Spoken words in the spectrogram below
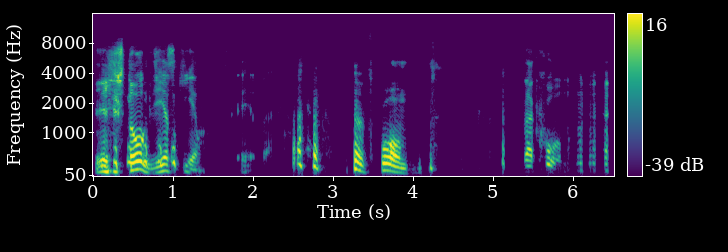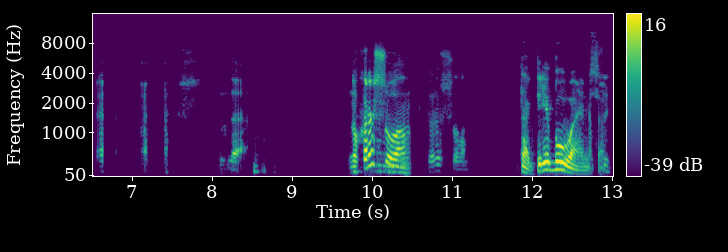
Или что, где, с кем. В ком? На ком. Да. Ну, хорошо, хорошо. Так, перебываемся. Обсудим.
